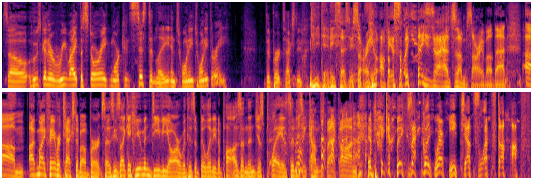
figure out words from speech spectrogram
So who's going to rewrite the story more consistently in 2023? Did Bert text you? He did. He says he's sorry. Obviously, he's. uh, I'm sorry about that. Um, uh, my favorite text about Bert says he's like a human DVR with his ability to pause and then just play as soon as he comes back on and pick up exactly where he just left off.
